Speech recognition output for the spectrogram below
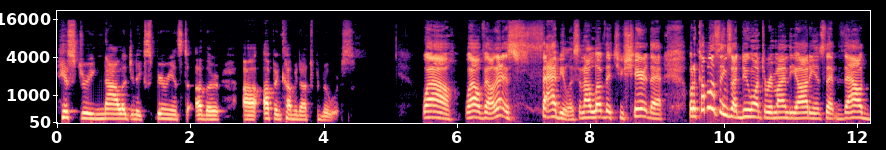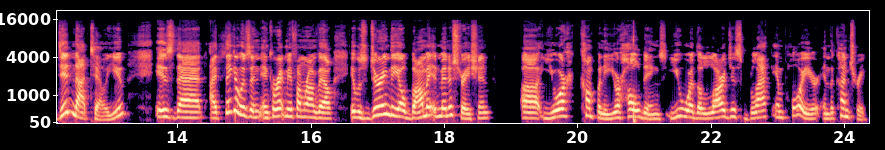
history, knowledge, and experience to other uh, up and coming entrepreneurs. Wow. Wow, Val, that is fabulous. And I love that you shared that. But a couple of things I do want to remind the audience that Val did not tell you is that I think it was, in, and correct me if I'm wrong, Val, it was during the Obama administration, uh, your company, your holdings, you were the largest Black employer in the country.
